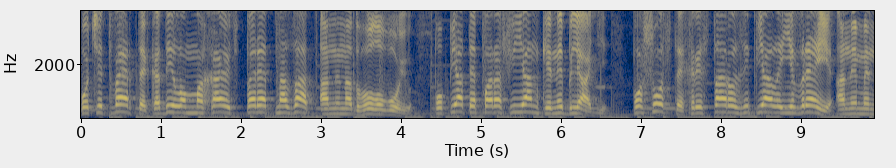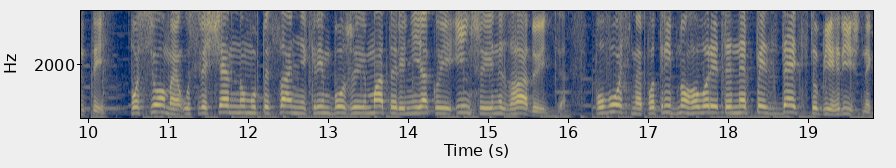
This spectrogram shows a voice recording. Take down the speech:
По-четверте, кадилом махають вперед-назад, а не над головою. По-п'яте, парафіянки не бляді. По-шосте, Христа розіп'яли євреї, а не менти. По сьоме, у священному писанні, крім Божої Матері, ніякої іншої не згадується. По восьме, потрібно говорити не пиздець тобі грішник,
